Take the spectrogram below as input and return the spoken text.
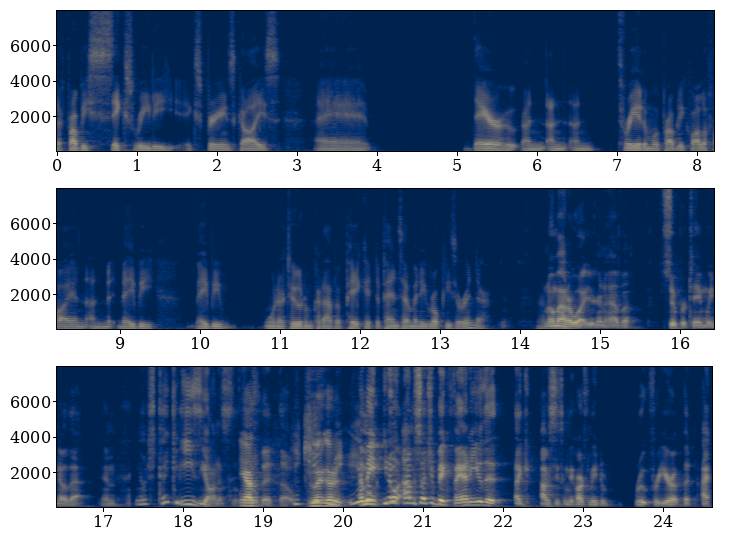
There's probably six really experienced guys uh, there who and, and and three of them will probably qualify and, and maybe maybe one or two of them could have a pick. It depends how many rookies are in there. No matter what, you're going to have a super team. We know that, and you know, just take it easy on us a yeah. little bit, though. You kidding me? I mean, you know, I'm such a big fan of you that, like, obviously, it's going to be hard for me to root for Europe, but I,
